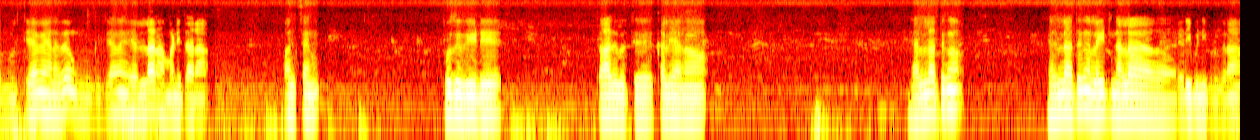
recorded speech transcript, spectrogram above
உங்களுக்கு தேவையானது உங்களுக்கு தேவையான எல்லாம் நான் பண்ணித்தரேன் ஃபங்க்ஷன் புது வீடு காதுகுத்து கல்யாணம் எல்லாத்துக்கும் எல்லாத்துக்கும் லைட் நல்லா ரெடி பண்ணி கொடுக்குறேன்.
